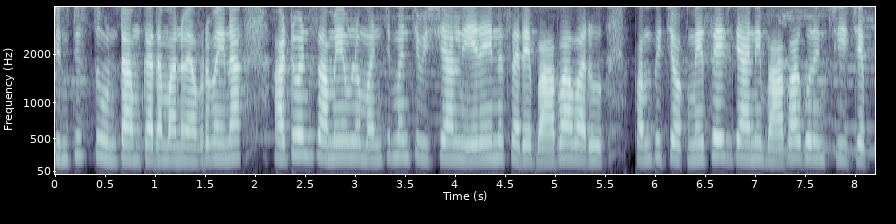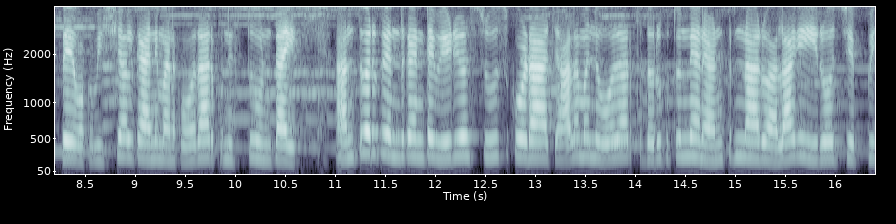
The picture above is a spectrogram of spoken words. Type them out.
చింతిస్తూ ఉంటాం కదా మనం. ఎవరైనా అటువంటి సమయంలో మంచి మంచి విషయాలను ఏదైనా సరే బాబా వారు పంపించే ఒక మెసేజ్ కానీ బాబా గురించి చెప్పే ఒక విషయాలు కానీ మనకు ఓదార్పునిస్తూ ఉంటాయి. అంతవరకు ఎందుకంటే వీడియోస్ చూసి కూడా చాలామంది ఓదార్పు దొరుకుతుంది అని అంటున్నారు. అలాగే ఈరోజు చెప్పి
